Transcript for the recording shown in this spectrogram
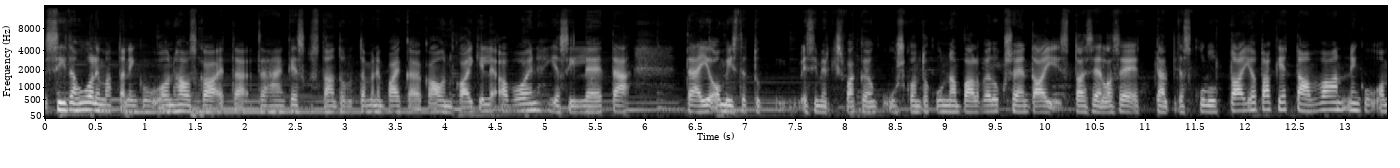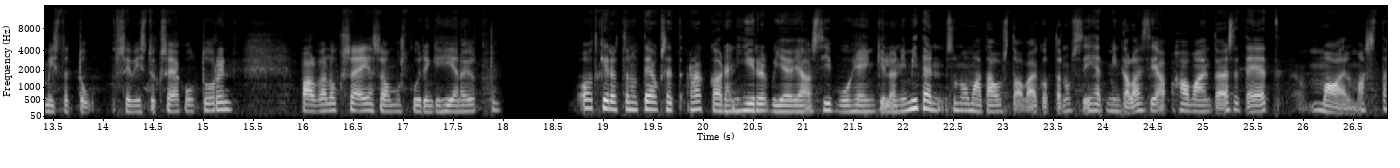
siitä huolimatta niin kuin on hauskaa, että tähän keskustaan on tullut tämmöinen paikka, joka on kaikille avoin ja sille, että tämä ei ole omistettu esimerkiksi vaikka jonkun uskontokunnan palvelukseen tai, tai sellaiseen, että täällä pitäisi kuluttaa jotakin, että tämä on vaan niin kuin omistettu sivistyksen ja kulttuurin palvelukseen ja se on musta kuitenkin hieno juttu. Olet kirjoittanut teokset Rakkauden hirviö ja sivuhenkilö, niin miten sun oma tausta on vaikuttanut siihen, että minkälaisia havaintoja sä teet maailmasta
